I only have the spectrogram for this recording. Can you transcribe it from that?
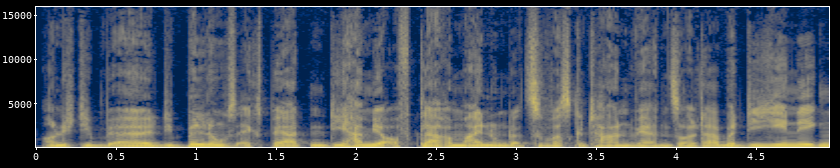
auch nicht die, äh, die Bildungsexperten. Die haben ja oft klare Meinungen dazu, was getan werden sollte. Aber diejenigen,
